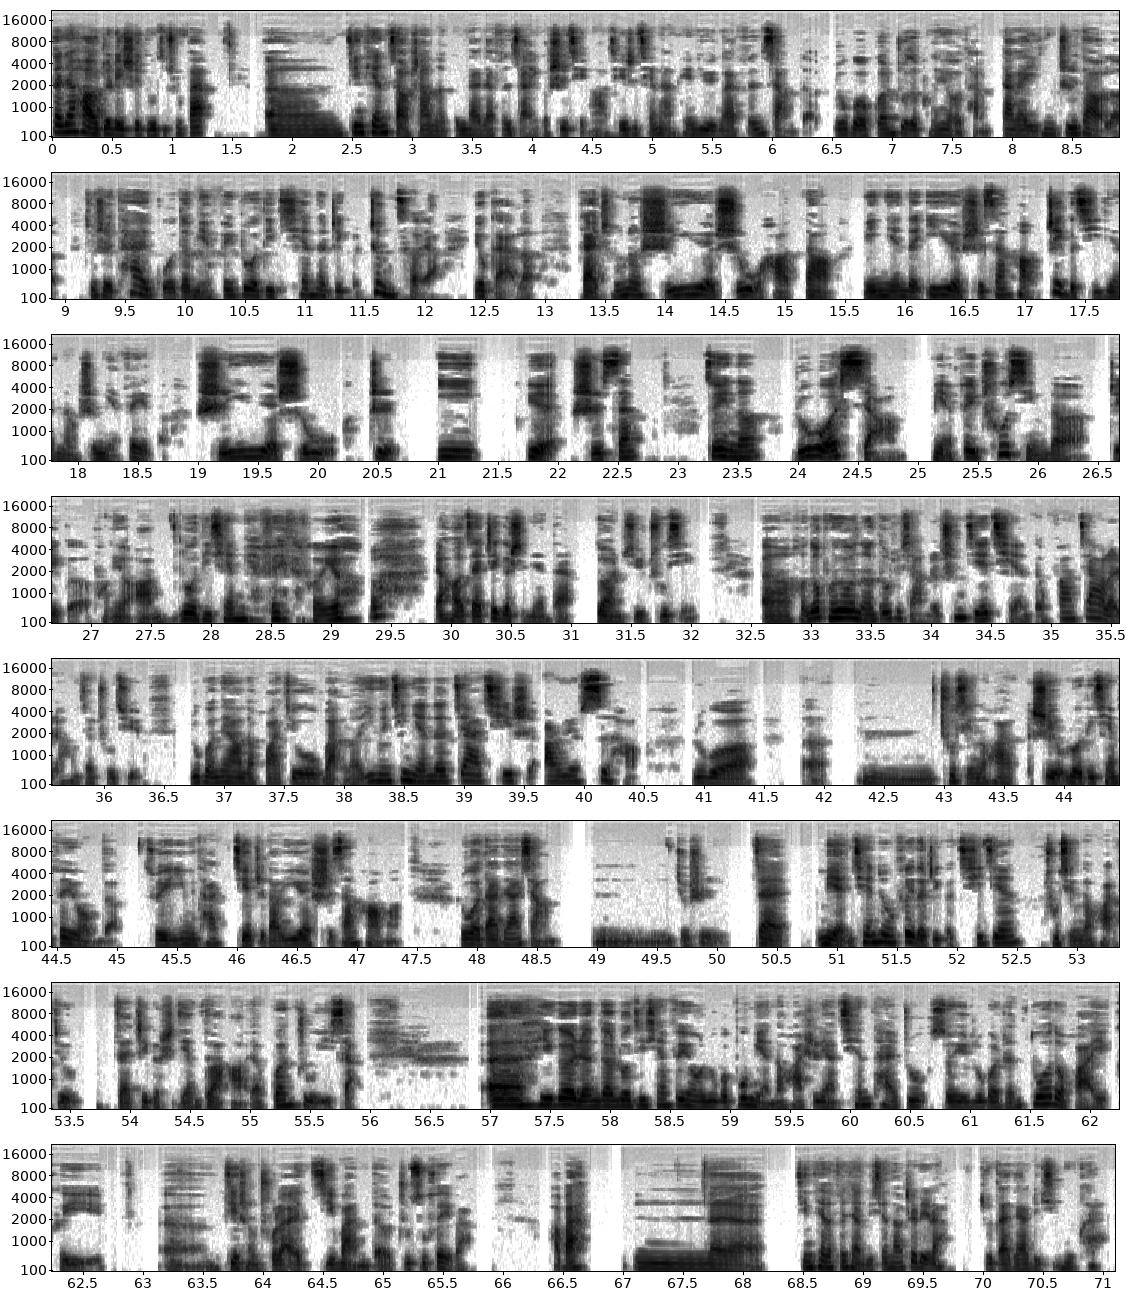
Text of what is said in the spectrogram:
大家好，这里是独自出发。嗯，今天早上呢，跟大家分享一个事情啊，其实前两天就应该分享的。如果关注的朋友，他大概已经知道了，就是泰国的免费落地签的这个政策呀，又改了，改成了十一月十五号到明年的一月十三号这个期间呢是免费的，十一月十五至一月十三。所以呢，如果想免费出行的这个朋友啊，落地签免费的朋友。然后在这个时间段段去出行，呃，很多朋友呢都是想着春节前等放假了然后再出去。如果那样的话就晚了，因为今年的假期是二月四号。如果呃嗯出行的话是有落地签费用的，所以因为它截止到一月十三号嘛。如果大家想嗯就是在免签证费的这个期间出行的话，就在这个时间段啊要关注一下。呃，一个人的落地签费用如果不免的话是两千泰铢，所以如果人多的话也可以，呃，节省出来几晚的住宿费吧？好吧，嗯，那今天的分享就先到这里了，祝大家旅行愉快。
